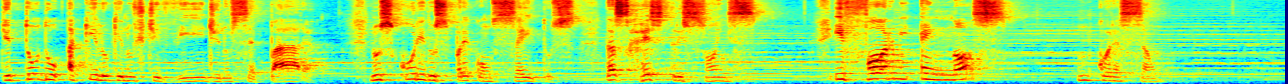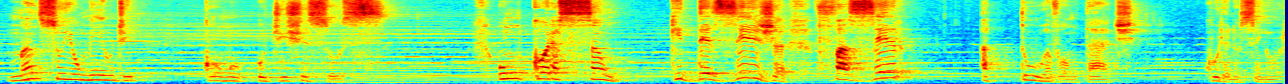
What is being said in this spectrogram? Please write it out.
de tudo aquilo que nos divide, nos separa, nos cure dos preconceitos, das restrições e forme em nós um coração manso e humilde como o de Jesus. Um coração que deseja fazer tua vontade. Cura-nos, Senhor.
